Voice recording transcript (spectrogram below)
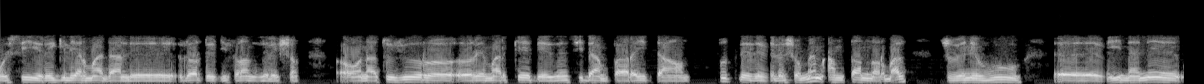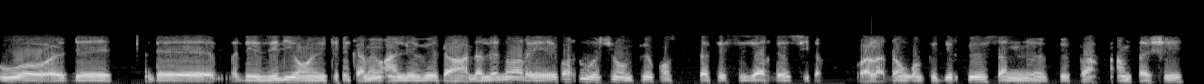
aussi régulièrement dans les, lors des différentes élections. On a toujours euh, remarqué des incidents pareils dans toutes les élections, même en temps normal. Souvenez-vous, euh, une année où euh, des, des, des élus ont été quand même enlevés dans, dans le nord et partout aussi on peut constater ce genre d'incidents. Voilà, donc on peut dire que ça ne peut pas entacher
